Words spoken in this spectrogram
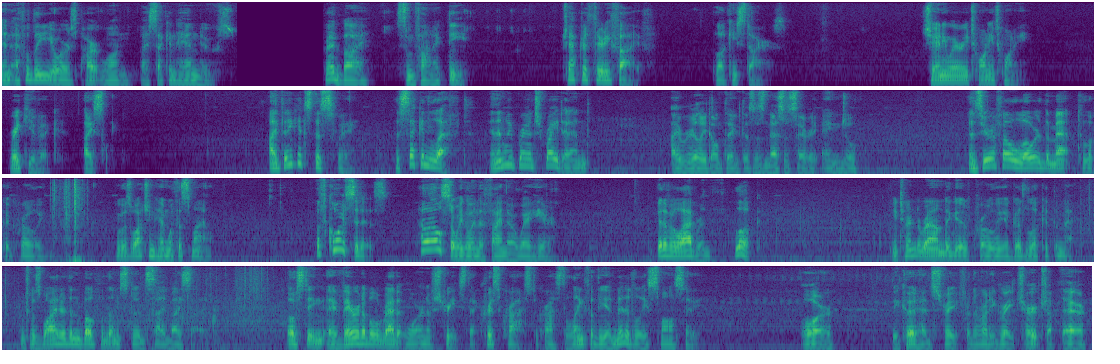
Ineffably Yours Part 1 by Secondhand News. Read by Symphonic D. Chapter 35 Lucky Stars. January 2020. Reykjavik, Iceland. I think it's this way. The second left, and then we branch right and. I really don't think this is necessary, Angel. Aziraphale lowered the mat to look at Crowley, who was watching him with a smile. Of course it is. How else are we going to find our way here? Bit of a labyrinth. Look. He turned around to give Crowley a good look at the map, which was wider than both of them stood side by side, boasting a veritable rabbit warren of streets that crisscrossed across the length of the admittedly small city. Or we could head straight for the ruddy great church up there.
